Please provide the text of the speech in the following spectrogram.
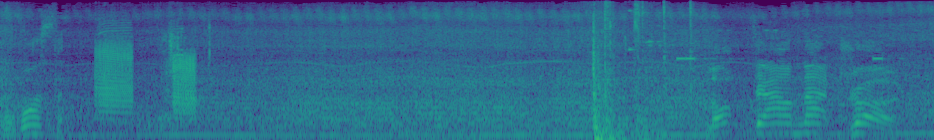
What was that? Lock down that drone.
